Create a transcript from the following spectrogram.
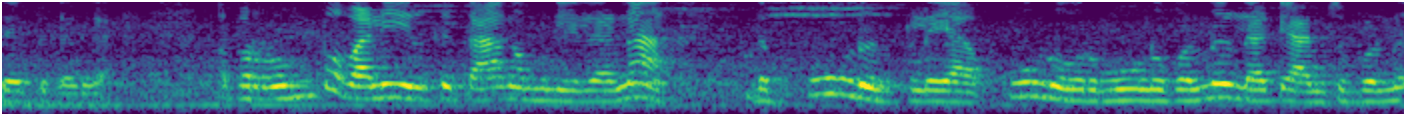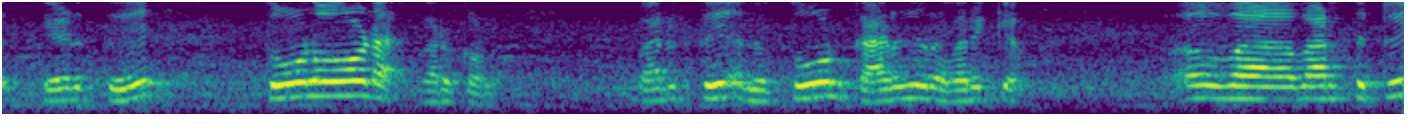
சேர்த்துக்கோங்க. அப்புறம் ரொம்ப வலி இருக்குது தாங்க முடியலன்னா இந்த பூண்டு இருக்கு இல்லையா? பூண்டு ஒரு மூணு பல்லு இல்லாட்டி அஞ்சு பல் எடுத்து தோலோடு வறுக்கணும். வறுத்து அந்த தோல் கருகிற வரைக்கும் வ வறுத்துட்டு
